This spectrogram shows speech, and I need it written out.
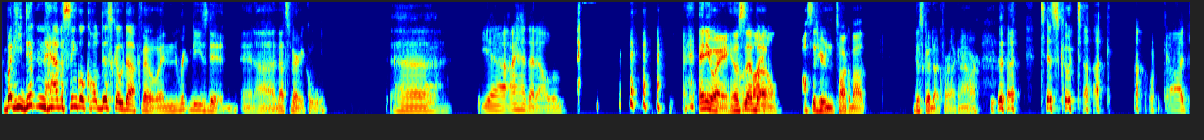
But he didn't have a single called Disco Duck though, and Rick Dees did, and uh, that's very cool. Uh, yeah, I had that album. anyway, let's. Uh, I'll sit here and talk about Disco Duck for like an hour. Disco Duck. Oh god.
